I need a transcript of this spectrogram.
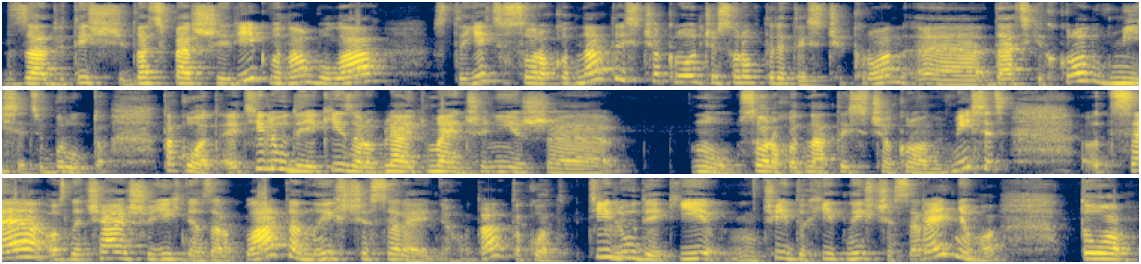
за 2021 рік вона була, здається, 41 тисяча крон чи 43 тисячі крон е, датських крон в місяць брутто. Так от, е, ті люди, які заробляють менше, ніж е, ну, 41 тисяча крон в місяць, це означає, що їхня зарплата нижче середнього. Так, так от, ті люди, які, чий дохід нижче середнього, то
